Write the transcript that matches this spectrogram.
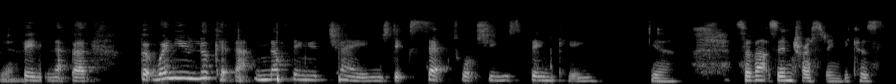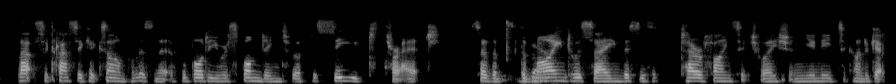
Yeah. feeling that bad. But when you look at that, nothing had changed except what she was thinking. Yeah. So that's interesting because that's a classic example, isn't it, of the body responding to a perceived threat. So the, the Yeah. mind was saying, This is a terrifying situation. You need to kind of get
